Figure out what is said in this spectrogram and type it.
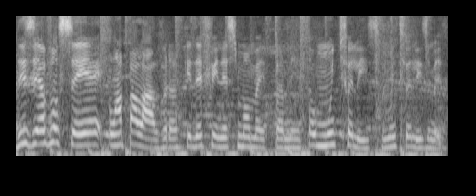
dizer a você uma palavra que define esse momento para mim. Estou muito feliz, muito feliz mesmo.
